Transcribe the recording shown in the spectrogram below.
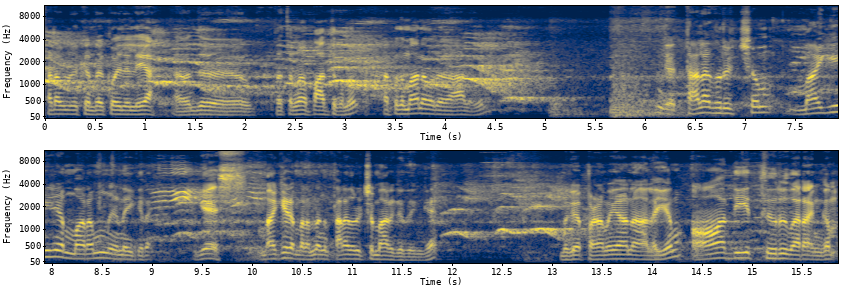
கடவுள் இருக்கின்ற கோயில் இல்லையா? அது வந்து பத்திரமா பார்த்துக்கணும். அற்புதமான ஒரு ஆலயம். இங்கே தலவிருட்சம் மகிழ மரம்னு நினைக்கிறேன். எஸ் மகிழ மரம் தான். தலவிருட்சமாக இருக்குது இங்கே. மிக பழமையான ஆலயம் ஆதி திருவரங்கம்.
